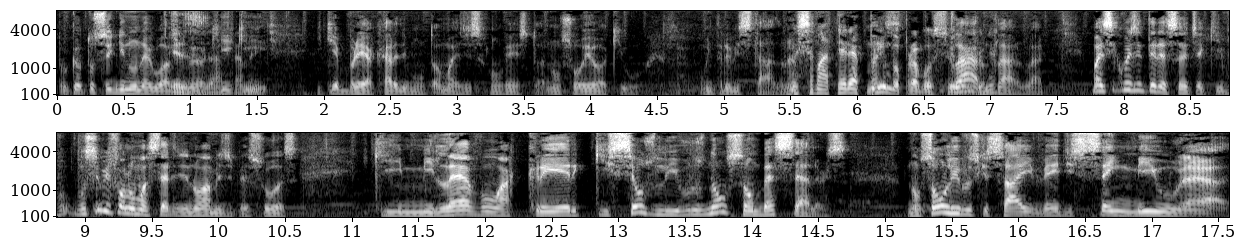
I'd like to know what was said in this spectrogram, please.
Porque eu tô seguindo um negócio meu aqui que, Exatamente. e quebrei a cara de montão, mas isso não vem a história. Não sou eu aqui o, o entrevistado, né? Mas é matéria-prima para você claro, hoje, né? Claro, claro. Mas que coisa interessante aqui. Vo- Você me falou uma série de nomes de pessoas que me levam a crer que seus livros não são best-sellers. Não são livros que saem e vendem 100 mil. é.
